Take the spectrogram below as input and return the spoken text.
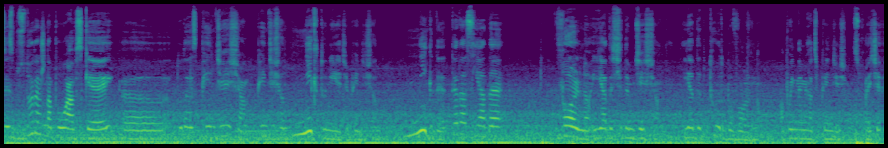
To jest bzdura, że na Puławskiej yy, tutaj jest 50, 50, nikt tu nie jedzie 50. Nigdy. Teraz jadę wolno i jadę 70. Jadę turbo wolno, a powinnam jechać 50. Słuchajcie,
